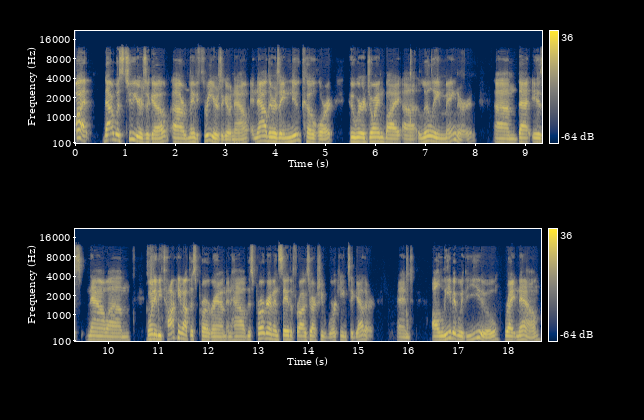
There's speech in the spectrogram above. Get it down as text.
But that was two years ago, uh, or maybe three years ago now. And now there is a new cohort who we're joined by uh, Lily Maynard um, that is now um, going to be talking about this program and how this program and Save the Frogs are actually working together. And I'll leave it with you right now,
